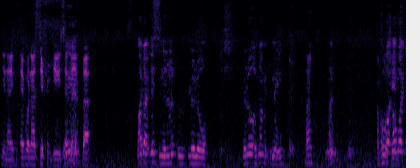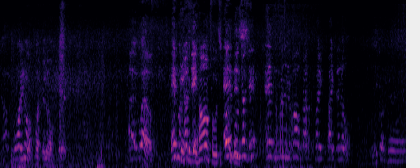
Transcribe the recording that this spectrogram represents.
you know, everyone has different views, don't Yeah, they? yeah. But I don't listen to the, law. the law. The law's nothing to me. no, No. unfortunately, I'm like, why not fuck the law? uh, well, Everyone it does can be harmful to Everyone others. does it. Everyone in the world does fight, fight the law. Have you got the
